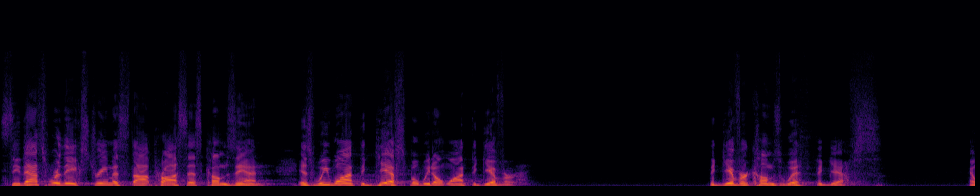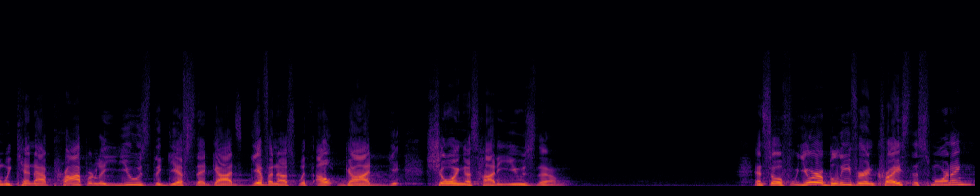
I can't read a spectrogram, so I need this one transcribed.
See, that's where the extremist thought process comes in, is we want the gifts, but we don't want the giver. The giver comes with the gifts. And we cannot properly use the gifts that God's given us without God showing us how to use them. And so, if you're a believer in Christ this morning,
